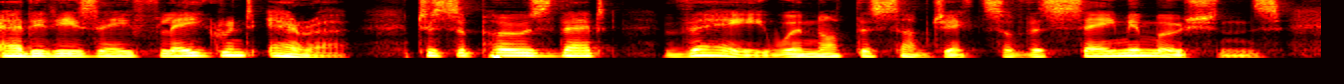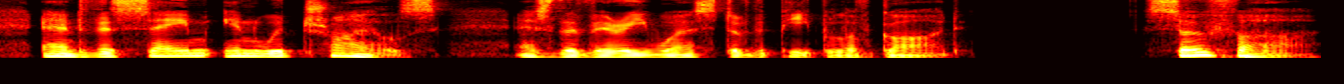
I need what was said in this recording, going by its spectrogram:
And it is a flagrant error to suppose that they were not the subjects of the same emotions and the same inward trials as the very worst of the people of God. So far,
